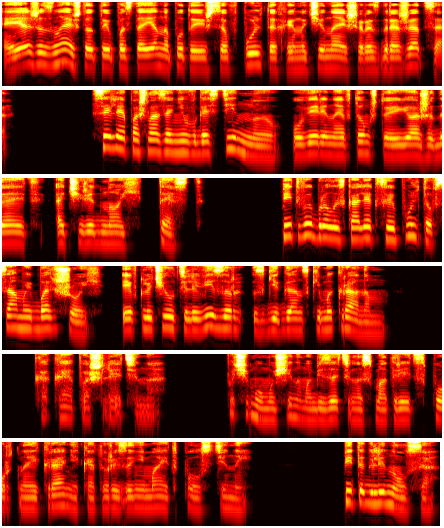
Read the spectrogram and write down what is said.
Я же знаю, что ты постоянно путаешься в пультах и начинаешь раздражаться. Селия пошла за ним в гостиную, уверенная в том, что ее ожидает очередной тест. Пит выбрал из коллекции пультов самый большой и включил телевизор с гигантским экраном. Какая пошлятина. Почему мужчинам обязательно смотреть спорт на экране, который занимает пол стены? Пит оглянулся.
